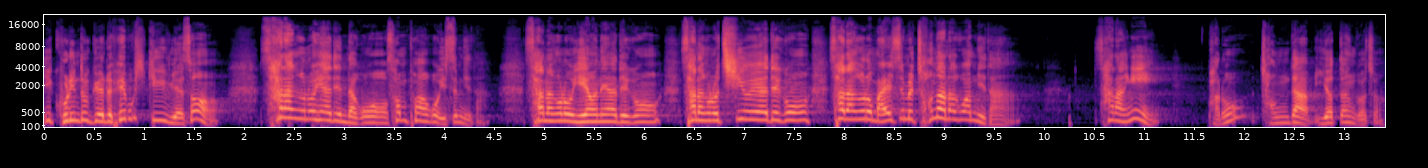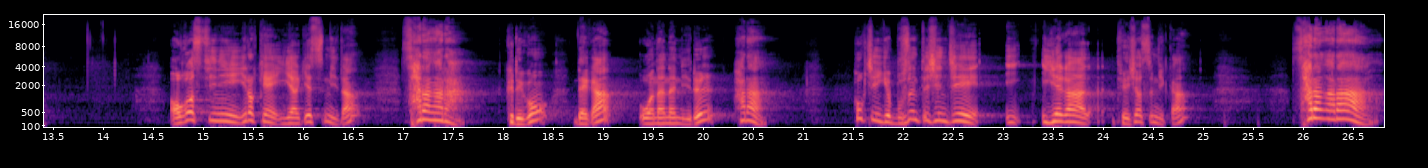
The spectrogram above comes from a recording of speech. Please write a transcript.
이 고린도 교회를 회복시키기 위해서 사랑으로 해야 된다고 선포하고 있습니다. 사랑으로 예언해야 되고 사랑으로 치유해야 되고 사랑으로 말씀을 전하라고 합니다. 사랑이 바로 정답이었던 거죠. 어거스틴이 이렇게 이야기했습니다. 사랑하라. 그리고 내가 원하는 일을 하라. 혹시 이게 무슨 뜻인지 이, 이해가 되셨습니까? 사랑하라.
